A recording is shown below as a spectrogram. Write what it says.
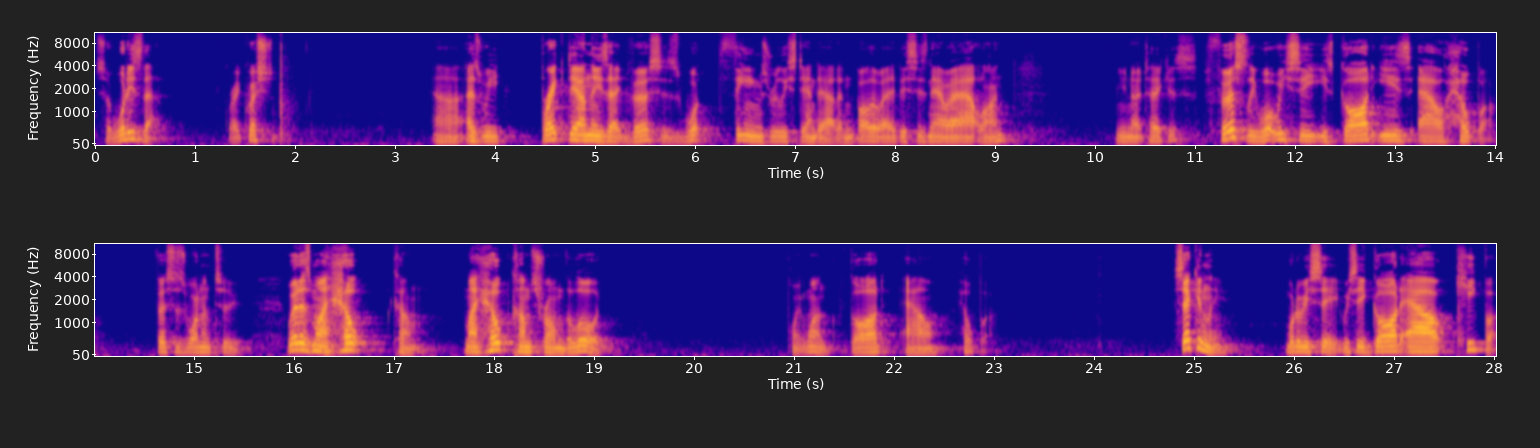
So, what is that? Great question. Uh, as we break down these eight verses, what themes really stand out? And by the way, this is now our outline. You note takers. Firstly, what we see is God is our helper. Verses 1 and 2. Where does my help come? My help comes from the Lord. Point one God, our helper. Secondly, what do we see? We see God, our keeper.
